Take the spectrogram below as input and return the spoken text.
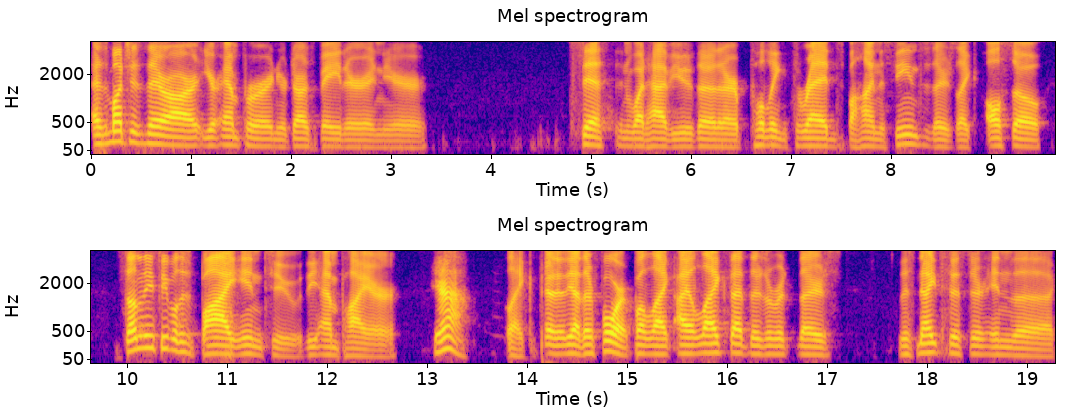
as much as there are your Emperor and your Darth Vader and your Sith and what have you that that are pulling threads behind the scenes, there's like also some of these people just buy into the Empire. Yeah, like they're, yeah they're for it but like i like that there's a there's this night sister in the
